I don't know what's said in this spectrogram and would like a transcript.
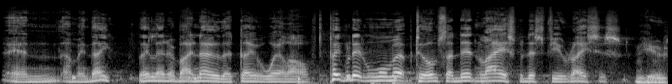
And I mean, they, they let everybody know that they were well off. People didn't warm up to them, so it didn't last but just a few races mm-hmm. here.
